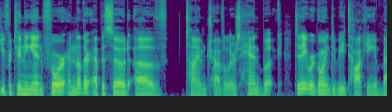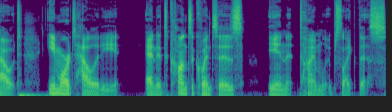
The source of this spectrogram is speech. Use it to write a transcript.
you for tuning in for another episode of Time Traveler's Handbook. Today we're going to be talking about immortality and its consequences in time loops like this.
